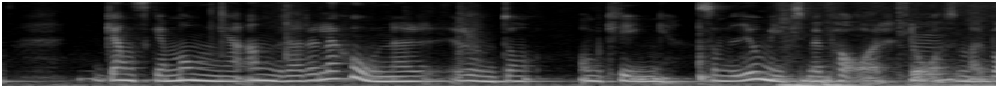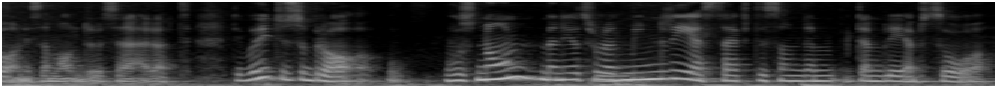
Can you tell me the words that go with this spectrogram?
ganska många andra relationer runt om, omkring som vi umgicks med par då Mm. som hade barn i samma ålder. Och så här, att det var ju inte så bra hos någon men jag tror att Mm. min resa eftersom den, den blev så,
